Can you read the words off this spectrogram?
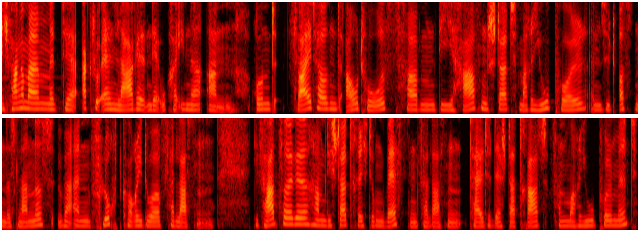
Ich fange mal mit der aktuellen Lage in der Ukraine an. Rund 2000 Autos haben die Hafenstadt Mariupol im Südosten des Landes über einen Fluchtkorridor verlassen. Die Fahrzeuge haben die Stadt Richtung Westen verlassen, teilte der Stadtrat von Mariupol mit.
